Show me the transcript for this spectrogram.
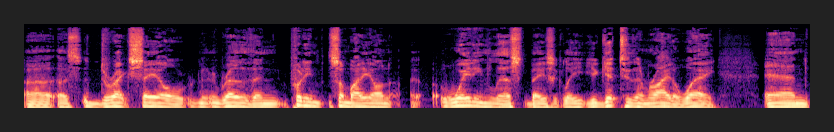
uh, a direct sale, rather than putting somebody on a waiting list, basically, you get to them right away. And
